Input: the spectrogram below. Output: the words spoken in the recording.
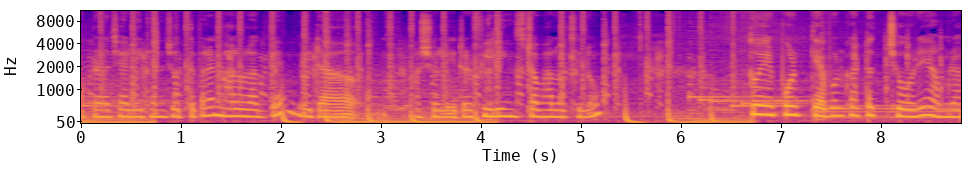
আপনারা চাইলে এখানে চড়তে পারেন, ভালো লাগবে। এটা আসলে এটার ফিলিংসটা ভালো ছিল। তো এরপর কেবল কারটা চড়ে আমরা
